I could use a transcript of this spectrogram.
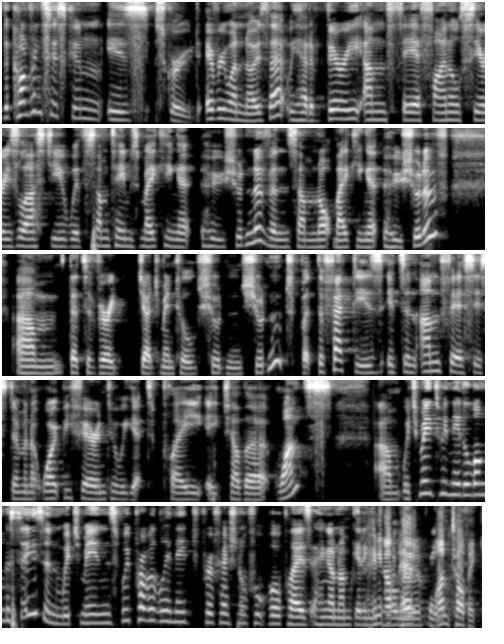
the conference system is screwed. Everyone knows that. We had a very unfair final series last year with some teams making it who shouldn't have and some not making it who should have. Um, that's a very judgmental should and shouldn't. But the fact is, it's an unfair system and it won't be fair until we get to play each other once. Um, which means we need a longer season, which means we probably need professional football players. Hang on, I'm getting Hang on, one topic.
